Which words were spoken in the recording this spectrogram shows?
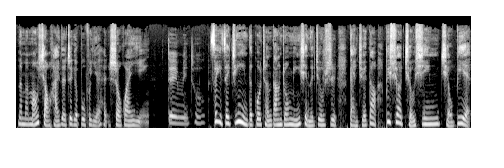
那么毛小孩的这个部分也很受欢迎，对，没错。所以在经营的过程当中，明显的就是感觉到必须要求新求变。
